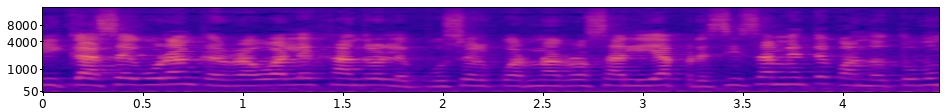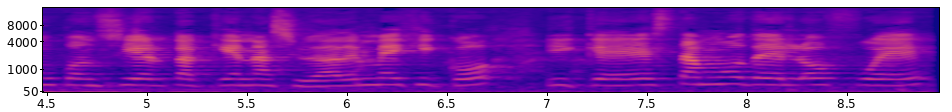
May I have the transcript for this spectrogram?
y que aseguran que Raúl Alejandro le puso el cuerno a Rosalía precisamente cuando tuvo un concierto aquí en la Ciudad de México y que esta modelo fue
